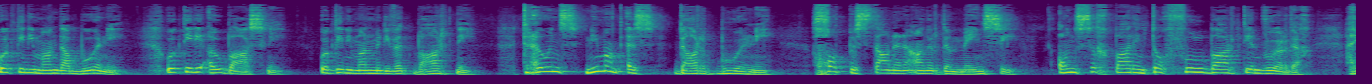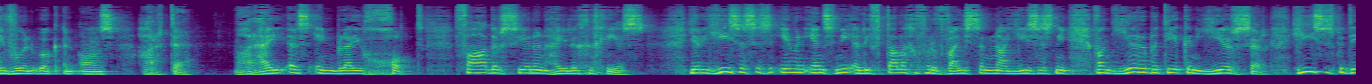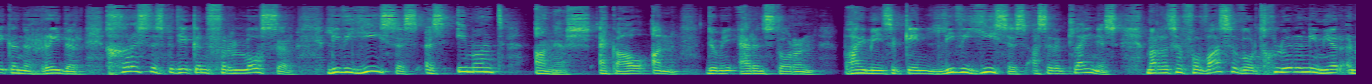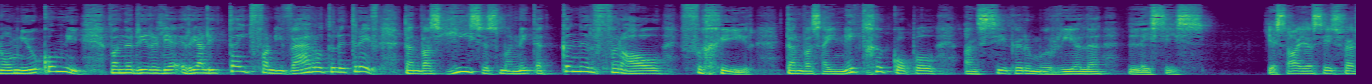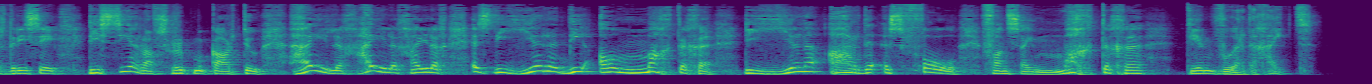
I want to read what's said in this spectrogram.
Ook nie die man daarbo nie. Ook nie die ou baas nie. Ook nie die man met die wit baard nie. Trouwens, niemand is daarbo nie. God bestaan in 'n ander dimensie, onsigbaar en tog voelbaar teenwoordig. Hy woon ook in ons harte. Maar hy is en bly God, Vader, Seun en Heilige Gees. Here Jesus is ewenigs nie 'n lieftallige verwysing na Jesus nie, want Here beteken heerser. Jesus beteken redder. Christus beteken verlosser. Liewe Jesus is iemand anders. Ek haal aan Dominee Ernst Torren. Baie mense ken liewe Jesus as hulle klein is, maar as hulle volwasse word, glo hulle nie meer in hom nie. Hoekom nie? Wanneer die realiteit van die wêreld hulle tref, dan was Jesus maar net 'n kinderverhaal figuur. Dan was hy net gekoppel aan sekere morele lessies. Jesaja 6 vers 3 sê: Die serafs roep mekaar toe: Heilig, heilig, heilig is die Here die Almagtige. Die hele aarde is vol van sy magtige teenwoordigheid.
